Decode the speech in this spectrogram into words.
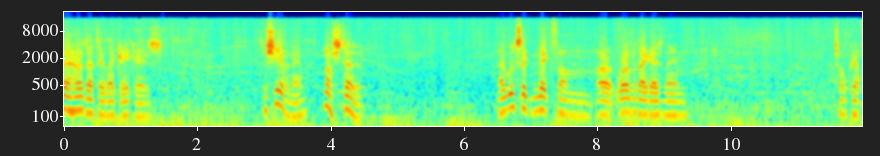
I heard that they like AKs. Does she have a name? No, she doesn't. It looks like Nick from, or whatever that guy's name. It's from Grand!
